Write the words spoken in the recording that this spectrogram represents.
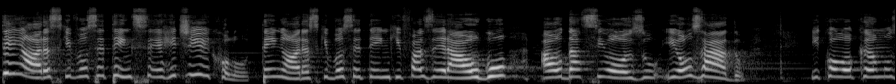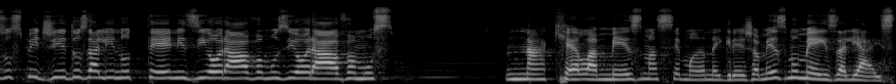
tem horas que você tem que ser ridículo, tem horas que você tem que fazer algo audacioso e ousado. E colocamos os pedidos ali no tênis e orávamos e orávamos. Naquela mesma semana, igreja, mesmo mês, aliás.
